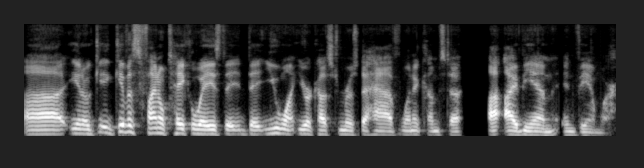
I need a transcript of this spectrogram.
uh, you know, give us final takeaways that, that you want your customers to have when it comes to uh, IBM and VMware.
